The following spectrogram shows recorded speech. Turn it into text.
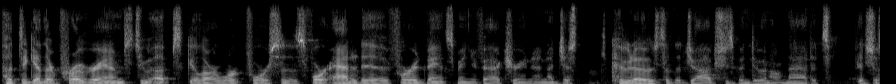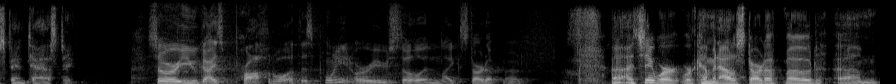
put together programs to upskill our workforces for additive, for advanced manufacturing. And I just kudos to the job she's been doing on that. It's it's just fantastic. So, are you guys profitable at this point, or are you still in like startup mode? Uh, I'd say we're we're coming out of startup mode. Um,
